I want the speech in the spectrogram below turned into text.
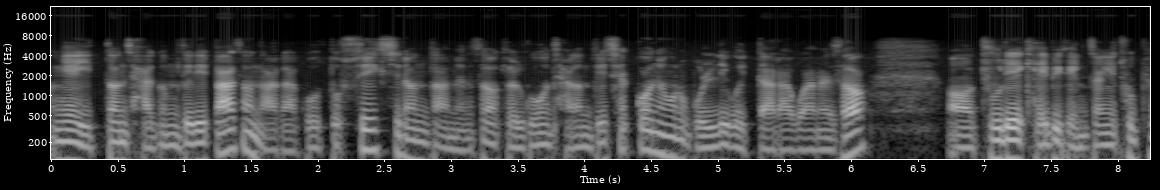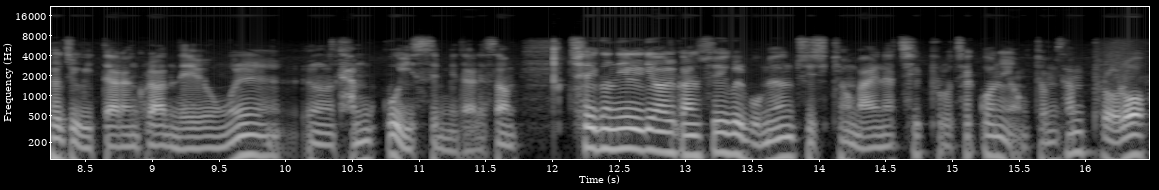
있던 자금들이 빠져나가고 또 수익 실현도 하면서 결국은 자금들이 채권형으로 몰리고 있다라고 하면서 어, 둘의 갭이 굉장히 좁혀지고 있다는 그런 내용을 어, 담고 있습니다. 그래서 최근 1개월간 수익을 보면 주식형 마이너스 7%, 채권은 0.3%로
